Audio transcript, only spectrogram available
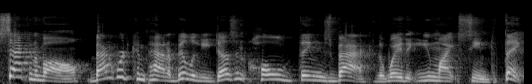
Second of all, backward compatibility doesn't hold things back the way that you might seem to think.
